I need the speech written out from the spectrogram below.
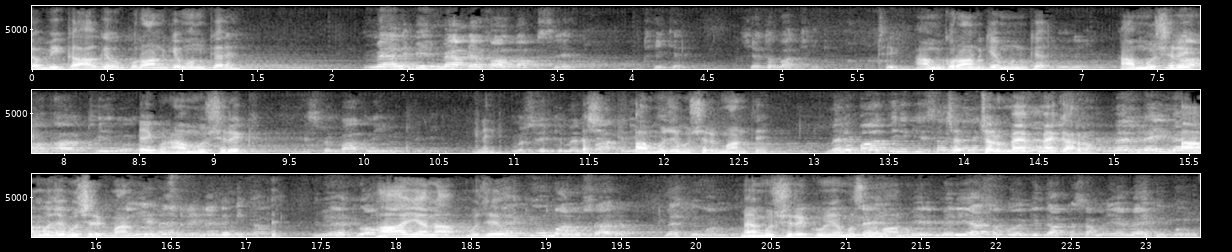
कभी कहा कि वो कुरान के मुनकर हैं? हैं मैंने भी मैं अपने अल्फाज वापस लेता हूँ। ठीक है? ये तो बात ठीक है। ठीक हम कुरान के मुनकर नहीं। हम मुशरिक। ठीक हो। एक मिनट हम मुशरिक। इस पे बात नहीं नहीं। मुशरिक की मैंने बात अच्छा नहीं आप मुझे मुशरिक मानते हैं? मैंने बात ही नहीं की सर मैंने- चलो, मैं- मैं कर रहा हूँ। मैं नहीं मैं आप मुझे कहा। मुशरिक मानते हैं? मैंने मैंने नहीं कहा। मैं क्यों हाँ या ना मुझे मैं क्यों मानूं सर? मैं क्यों मानूं? मैं मुशरिक हूँ या मुसलमान हूँ? मेरी ऐसा कोई अकीदा आपके सामने मैं क्यों कहूँ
